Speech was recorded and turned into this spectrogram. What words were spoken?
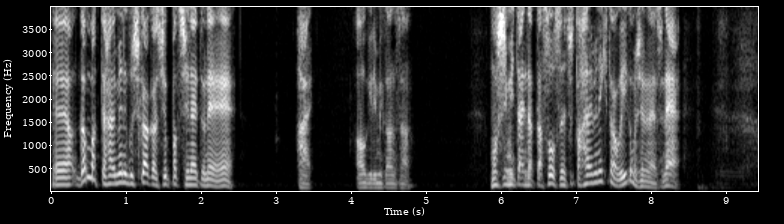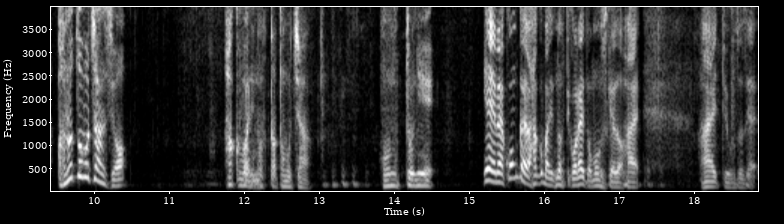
えー、頑張って早めに串川から出発しないとね。はい。青桐みかんさん。もしみたいんだったらそうですね。ちょっと早めに来た方がいいかもしれないですね。あのともちゃんですよ。白馬に乗ったともちゃん。本当に。いやいや今回は白馬に乗ってこないと思うんですけど。はい。はいということで。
